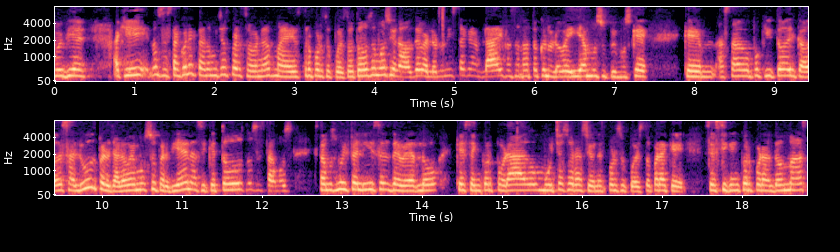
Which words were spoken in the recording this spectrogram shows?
Muy bien. Aquí nos están conectando muchas personas, maestro, por supuesto, todos emocionados de verlo en un Instagram Live. Hace rato que no lo veíamos, supimos que, que mm, ha estado un poquito delicado de salud, pero ya lo vemos súper bien, así que todos nos estamos, estamos muy felices de verlo, que se ha incorporado. Muchas oraciones, por supuesto, para que se siga incorporando más.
